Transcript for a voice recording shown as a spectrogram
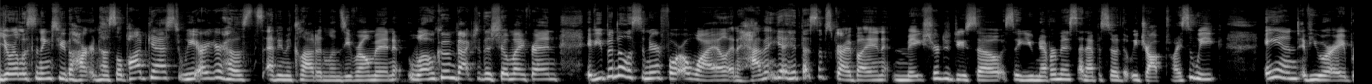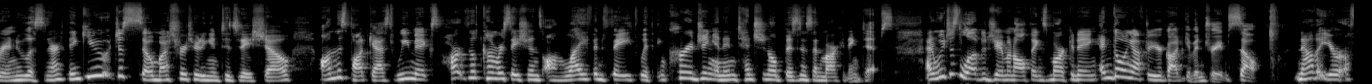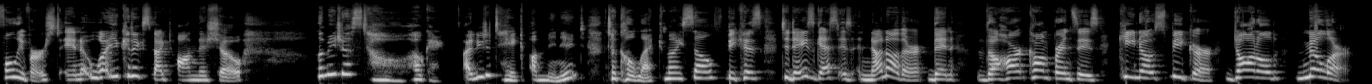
You're listening to the Heart and Hustle podcast. We are your hosts, Evie McLeod and Lindsay Roman. Welcome back to the show, my friend. If you've been a listener for a while and haven't yet hit that subscribe button, make sure to do so so you never miss an episode that we drop twice a week. And if you are a brand new listener, thank you just so much for tuning into today's show. On this podcast, we mix heartfelt conversations on life and faith with encouraging and intentional business and marketing tips. And we just love to jam on all things marketing and going after your God given dreams. So, now that you're fully versed in what you can expect on this show, let me just, oh, okay. I need to take a minute to collect myself because today's guest is none other than the Heart Conference's keynote speaker, Donald Miller.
